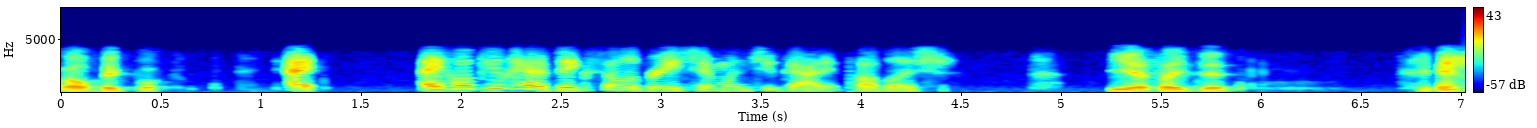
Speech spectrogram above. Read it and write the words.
Well, big book. I I hope you had a big celebration once you got it published. Yes, I did. It's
